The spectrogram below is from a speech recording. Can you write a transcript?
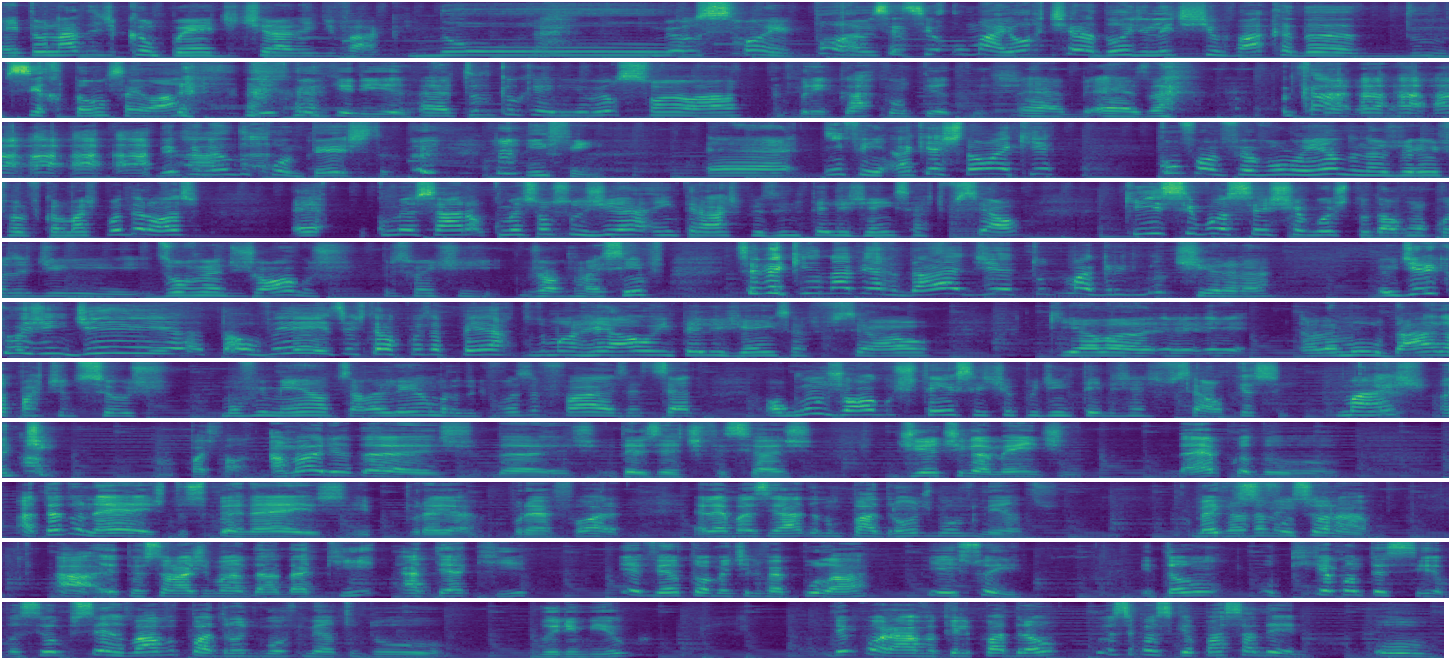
É, Então nada de campanha de tirar leite de vaca. No. Meu sonho. Porra, você ser o maior tirador de leite de vaca da- do sertão, sei lá. Tudo que eu queria. É tudo que eu queria, meu sonho lá. Brincar com tetas. É, é, exa- Cara, dependendo do contexto. Enfim. é, enfim, a questão é que, conforme foi evoluindo, né, os videogames foram ficando mais poderosos, é, começaram, começou a surgir, entre aspas, inteligência artificial. Que se você chegou a estudar alguma coisa de desenvolvimento de jogos, principalmente de jogos mais simples, você vê que na verdade é tudo uma grande mentira, né? Eu diria que hoje em dia, talvez, a gente tenha uma coisa perto de uma real inteligência artificial, que ela é, é- ela é moldada a partir dos seus movimentos, ela lembra do que você faz, etc. Alguns jogos têm esse tipo de inteligência artificial, Porque assim. mas Anti... Pode falar. A maioria das, das inteligências artificiais de antigamente, da época do. Até do NES, do Super NES e por aí, por aí afora, ela é baseada num padrão de movimentos. Como é que Exatamente. isso funcionava? Ah, o personagem vai andar daqui até aqui, eventualmente ele vai pular, e é isso aí. Então, o que, que acontecia? Você observava o padrão de movimento do, do inimigo, decorava aquele padrão e você conseguia passar dele. Ou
